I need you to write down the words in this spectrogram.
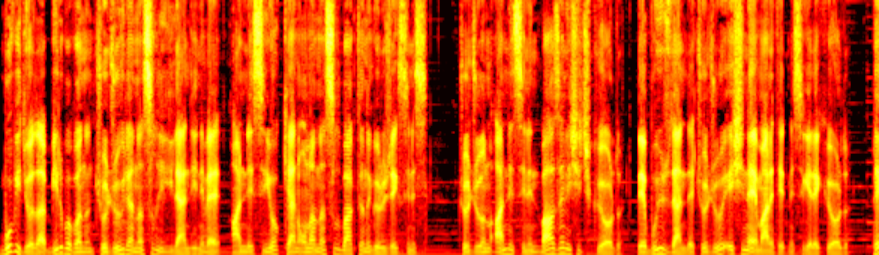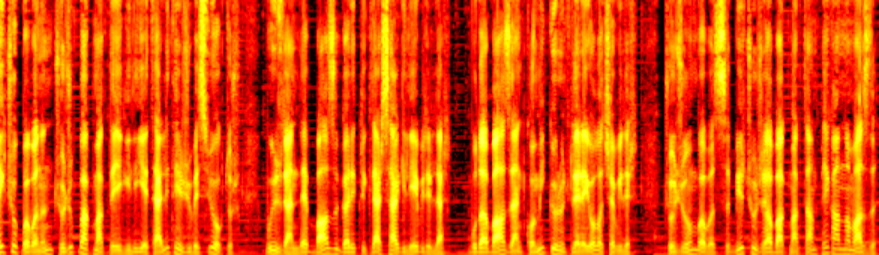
Bu videoda bir babanın çocuğuyla nasıl ilgilendiğini ve annesi yokken ona nasıl baktığını göreceksiniz. Çocuğun annesinin bazen işi çıkıyordu ve bu yüzden de çocuğu eşine emanet etmesi gerekiyordu. Pek çok babanın çocuk bakmakla ilgili yeterli tecrübesi yoktur. Bu yüzden de bazı gariplikler sergileyebilirler. Bu da bazen komik görüntülere yol açabilir. Çocuğun babası bir çocuğa bakmaktan pek anlamazdı.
